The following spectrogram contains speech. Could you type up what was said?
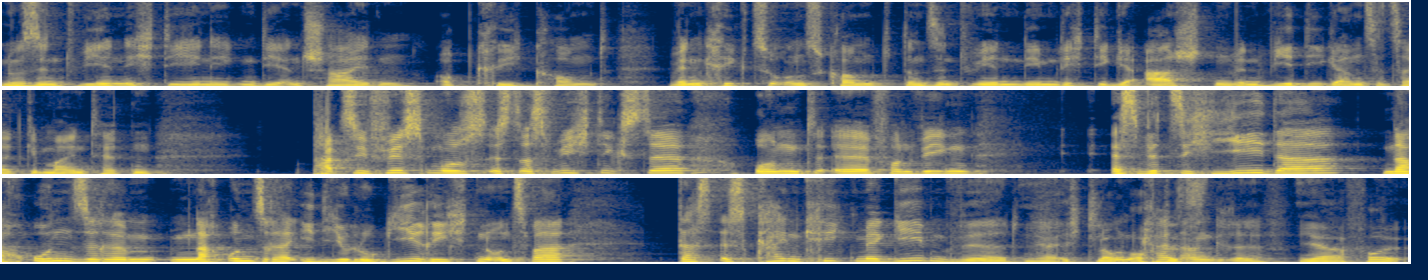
Nur sind wir nicht diejenigen, die entscheiden, ob Krieg kommt. Wenn Krieg zu uns kommt, dann sind wir nämlich die Gearschten, wenn wir die ganze Zeit gemeint hätten, Pazifismus ist das Wichtigste und äh, von wegen, es wird sich jeder nach, unserem, nach unserer Ideologie richten und zwar, dass es keinen Krieg mehr geben wird. Ja, ich glaube und auch, kein dass, Angriff. Ja, voll.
